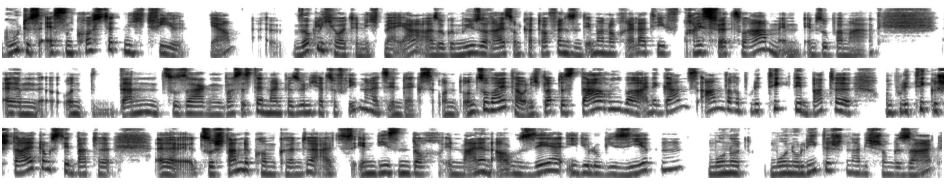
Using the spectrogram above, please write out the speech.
gutes Essen kostet nicht viel. Ja, wirklich heute nicht mehr. Ja, also Gemüse, Reis und Kartoffeln sind immer noch relativ preiswert zu haben im, im Supermarkt. Ähm, und dann zu sagen, was ist denn mein persönlicher Zufriedenheitsindex und, und so weiter. Und ich glaube, dass darüber eine ganz andere Politikdebatte und Politikgestaltungsdebatte äh, zustande kommen könnte, als in diesen doch in meinen Augen sehr ideologisierten mono, monolithischen, habe ich schon gesagt,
